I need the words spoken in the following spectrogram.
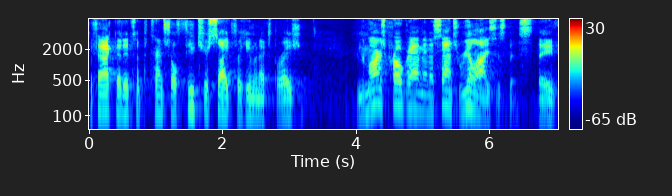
the fact that it's a potential future site for human exploration. And the Mars program, in a sense, realizes this. They've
